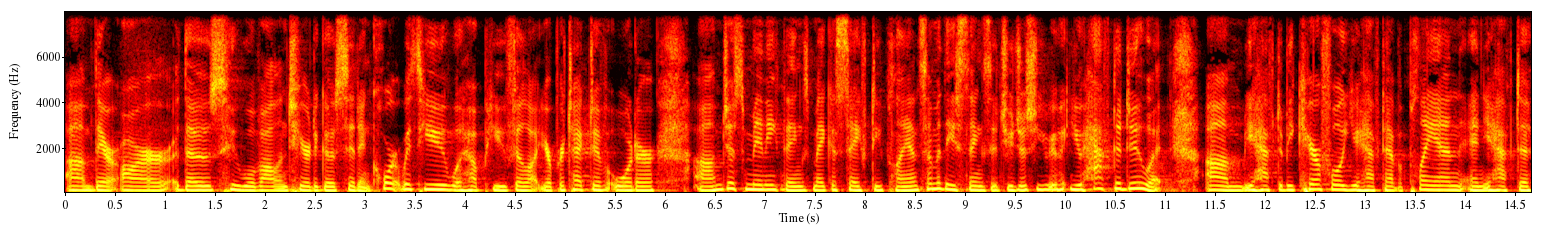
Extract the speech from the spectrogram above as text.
Um, there are those who will volunteer to go sit in court with you, will help you fill out your protective order, um, just many things. Make a safety plan. Some of these things that you just you you have to do it. Um, you have to be careful. You have to have a plan, and you have to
